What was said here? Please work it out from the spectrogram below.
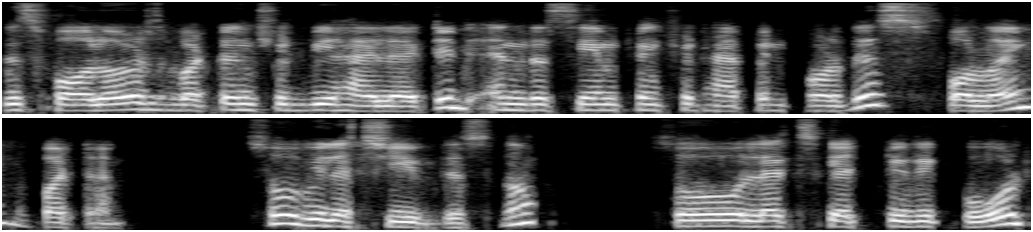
this followers button should be highlighted and the same thing should happen for this following button. So we'll achieve this now. So let's get to the code.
